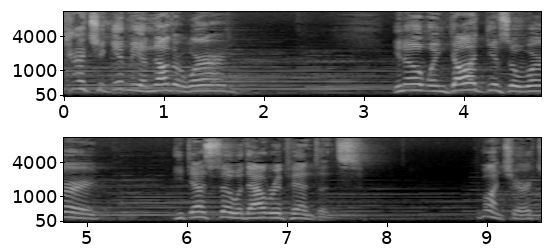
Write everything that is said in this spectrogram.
Can't you give me another word? You know, when God gives a word, He does so without repentance. Come on, church.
